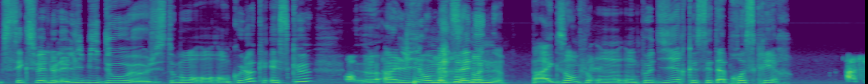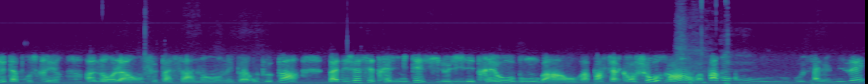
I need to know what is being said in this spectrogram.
sexuelle, de la libido justement en, en coloc. Est-ce que Oh, un lit en mezzanine, par exemple, on, on peut dire que c'est à proscrire? Ah, c'est à proscrire. Ah non, là, on fait pas ça. Non, on est pas, on peut pas. Bah déjà, c'est très limité. Si le lit est très haut, bon, bah, on va pas faire grand chose. Hein, on va pas beaucoup s'amuser.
